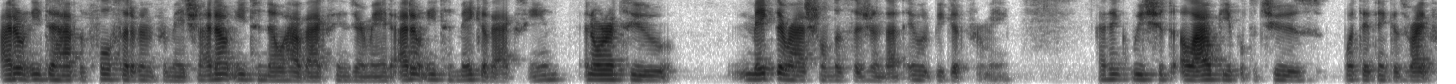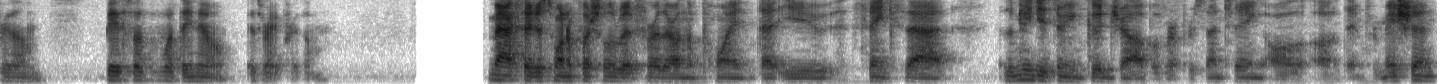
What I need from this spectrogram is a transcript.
I don't need to have the full set of information. I don't need to know how vaccines are made. I don't need to make a vaccine in order to make the rational decision that it would be good for me. I think we should allow people to choose what they think is right for them based off of what they know is right for them. Max, I just want to push a little bit further on the point that you think that the media is doing a good job of representing all uh, the information.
